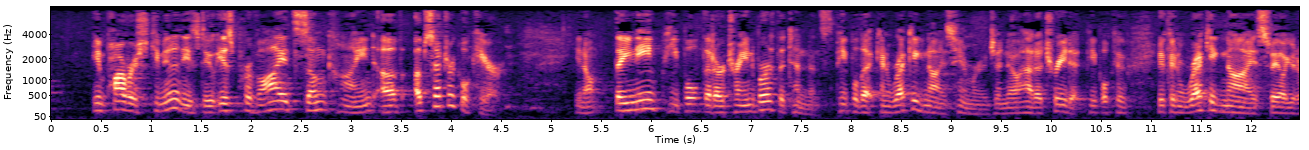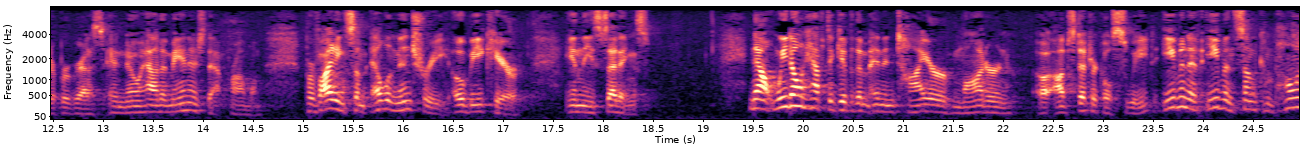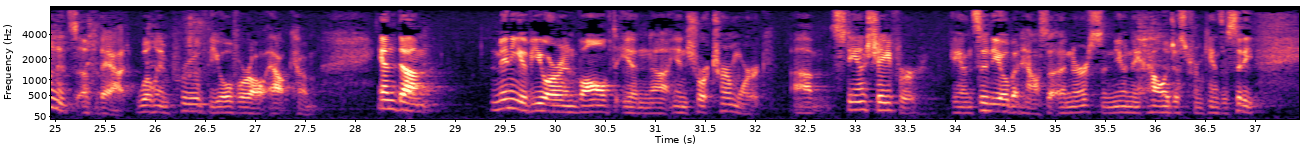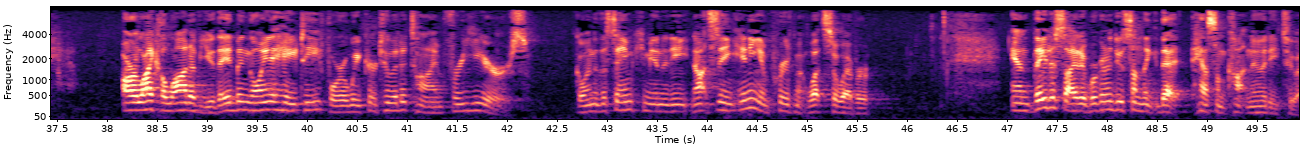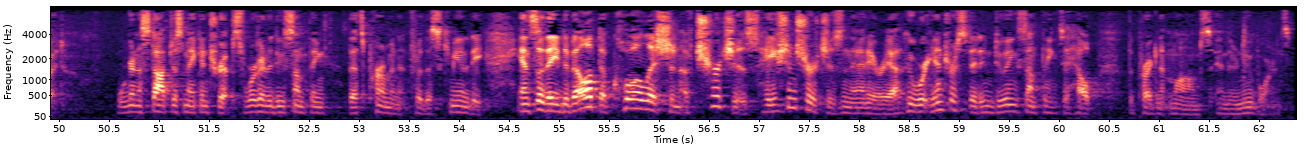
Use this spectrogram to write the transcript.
impoverished communities do is provide some kind of obstetrical care. You know, they need people that are trained birth attendants, people that can recognize hemorrhage and know how to treat it, people who, who can recognize failure to progress and know how to manage that problem. Providing some elementary OB care in these settings. Now, we don't have to give them an entire modern uh, obstetrical suite, even if even some components of that will improve the overall outcome. And um, many of you are involved in, uh, in short-term work. Um, Stan Schaefer and Cindy Obenhaus, a nurse and neonatologist from Kansas City, are like a lot of you. They had been going to Haiti for a week or two at a time for years, going to the same community, not seeing any improvement whatsoever. And they decided we're going to do something that has some continuity to it. We're going to stop just making trips. We're going to do something that's permanent for this community. And so they developed a coalition of churches, Haitian churches in that area, who were interested in doing something to help the pregnant moms and their newborns.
